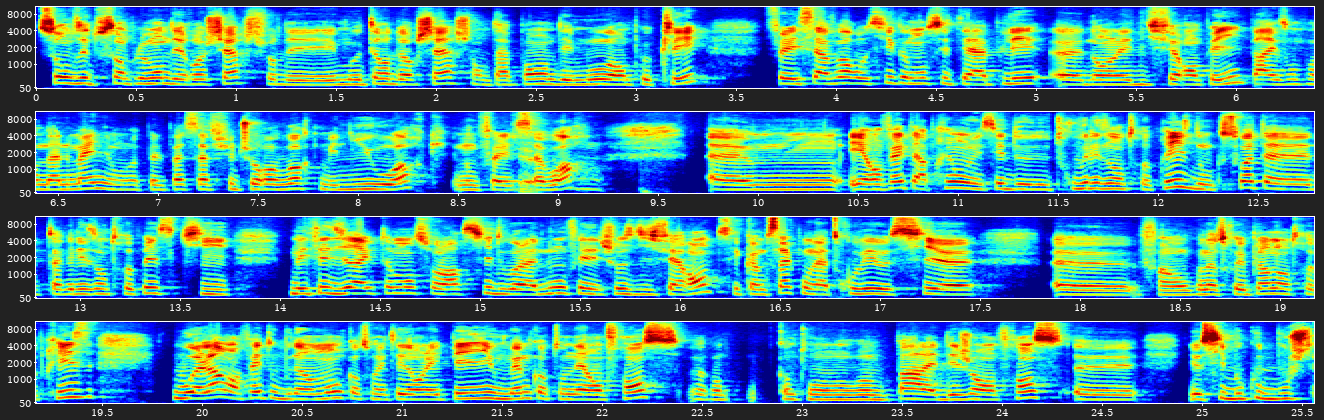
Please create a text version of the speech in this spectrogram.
Soit on faisait tout simplement des recherches sur des moteurs de recherche en tapant des mots un peu clés. Il fallait savoir aussi comment c'était appelé euh, dans les différents pays. Par exemple, en Allemagne, on n'appelle pas ça Future of Work, mais New Work, donc il fallait le savoir. Euh, et en fait, après, on essayait de trouver des entreprises. Donc, soit tu avais des entreprises qui mettaient directement sur leur site, voilà, nous on fait des choses différentes. C'est comme ça qu'on a trouvé aussi, euh, euh, enfin, qu'on a trouvé plein d'entreprises. Ou alors, en fait, au bout d'un moment, quand on était dans les pays, ou même quand on est en France, quand, quand on parle à des gens en France, euh, il y a aussi beaucoup de bouche,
